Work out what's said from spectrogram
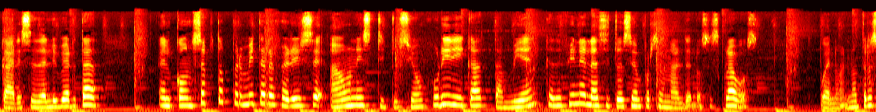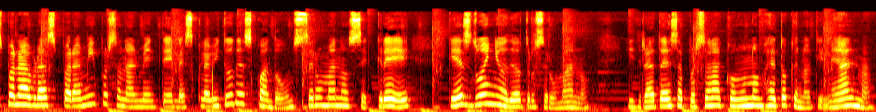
carece de libertad. El concepto permite referirse a una institución jurídica también que define la situación personal de los esclavos. Bueno, en otras palabras, para mí personalmente la esclavitud es cuando un ser humano se cree que es dueño de otro ser humano y trata a esa persona como un objeto que no tiene alma.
